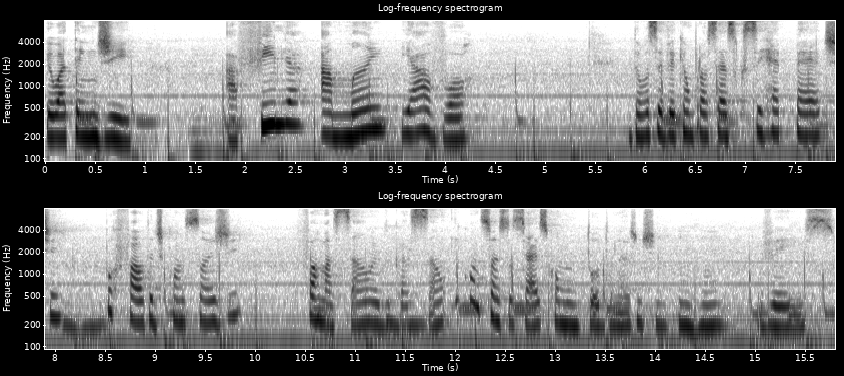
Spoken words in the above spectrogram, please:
Eu atendi a filha, a mãe e a avó. Então você vê que é um processo que se repete por falta de condições de formação, educação uhum. e condições sociais como um todo, né? A gente uhum. vê isso.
